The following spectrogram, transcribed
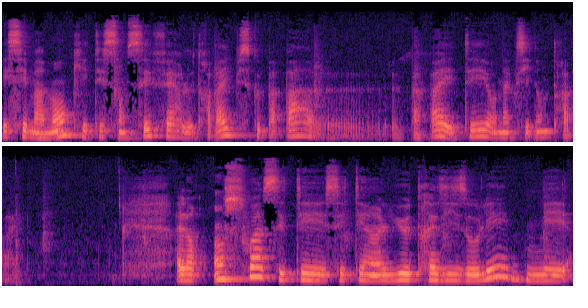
et c'est maman qui était censée faire le travail puisque papa, euh, papa était en accident de travail. Alors en soi c'était, c'était un lieu très isolé mais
